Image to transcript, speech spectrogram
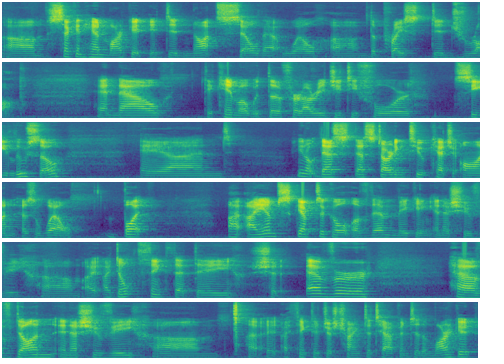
Um, secondhand market, it did not sell that well. Um, the price did drop. And now they came out with the Ferrari GT4 C Lusso, and you know that's that's starting to catch on as well. But I, I am skeptical of them making an SUV. Um, I, I don't think that they should ever have done an SUV. Um, I, I, think they're just trying to tap into the market.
